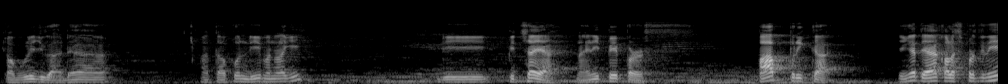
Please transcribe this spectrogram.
kabuli juga ada ataupun di mana lagi? Di pizza ya. Nah, ini peppers. Paprika. Ingat ya, kalau seperti ini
